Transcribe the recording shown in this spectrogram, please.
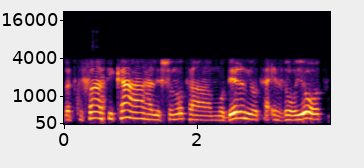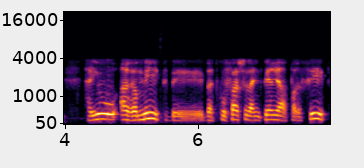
בתקופה העתיקה, הלשונות המודרניות, האזוריות, היו ארמית בתקופה של האימפריה הפרסית,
